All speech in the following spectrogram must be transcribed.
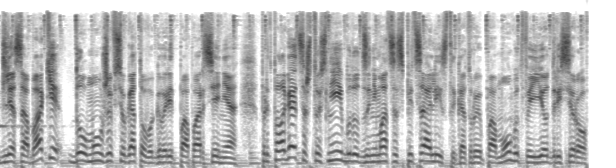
Для собаки дома уже все готово, говорит папа Арсения. Предполагается, что с ней будут заниматься специалисты, которые помогут в ее дрессировке.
